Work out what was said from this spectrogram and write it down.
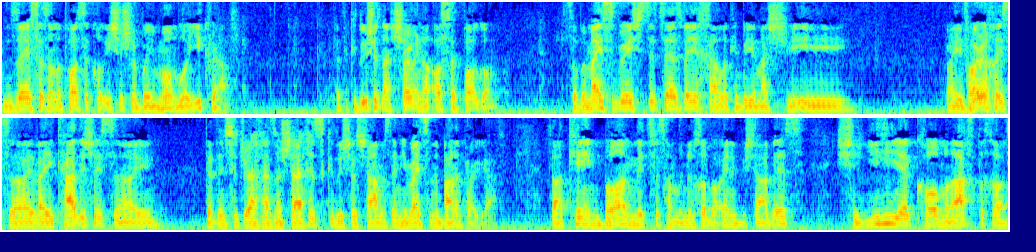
the Zayah says on the Pasuk, Kol Isha Shabayimum Lo Yikrav, that the Kedusha is not showing a Asar Pogum. So b'Maisa Bereshit it says, Vayichalak B'Yom HaShvi, Vayivarech Isai, Vayikadish Isai, that the Sitrach has no Shayachis Kedusha Shabbos, then he writes in the bottom paragraph, Valkein Ba Mitzvahs HaManucha Ba'oinid B'Shabbos, Sheyihiyeh Kol Malachtecha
